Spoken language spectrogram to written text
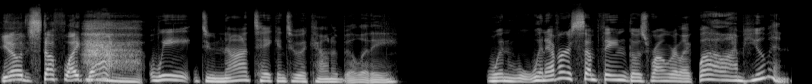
You know, stuff like that. we do not take into accountability when whenever something goes wrong we're like well i'm human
